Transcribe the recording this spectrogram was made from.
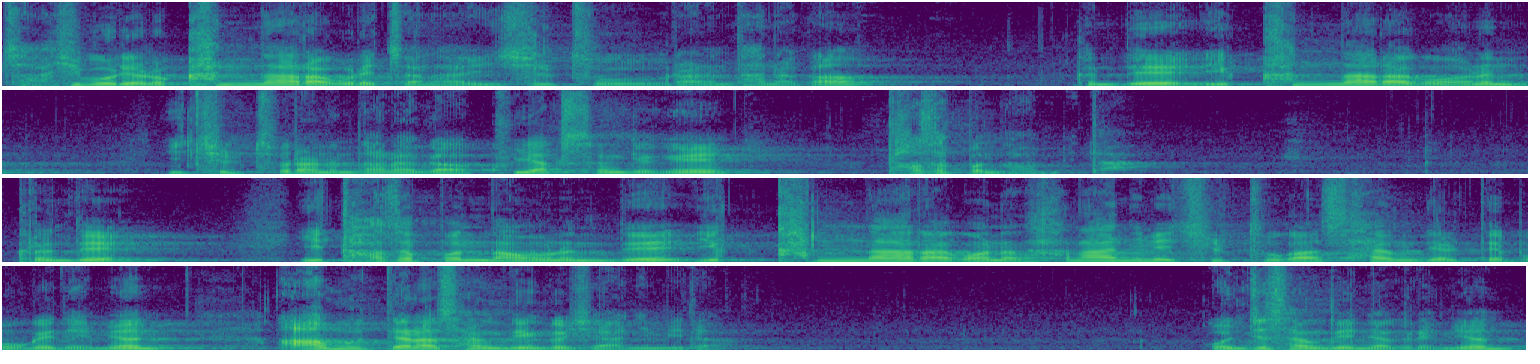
자, 히브리어로 칸나라고 그랬잖아요. 이 질투라는 단어가. 근데 이 칸나라고 하는 이 질투라는 단어가 구약 성경에 다섯 번 나옵니다. 그런데 이 다섯 번 나오는데 이 칸나라고 하는 하나님의 질투가 사용될 때 보게 되면 아무 때나 사용된 것이 아닙니다. 언제 사용되냐 그러면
